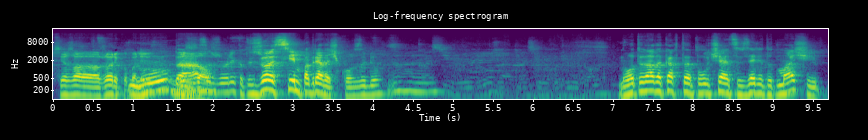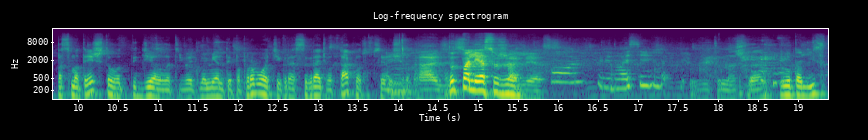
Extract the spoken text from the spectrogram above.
Все за Жорика болеют. Ну, да, зал. за Жорика. То есть Жора 7 подряд очков забил. Ну вот и надо как-то, получается, взять этот матч и посмотреть, что вот ты делал в эти, в эти моменты, и попробовать игра, сыграть вот так вот в следующий раз. А, Тут полез уже. полез. Ой, перед сильно. Это наш, да, методист.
